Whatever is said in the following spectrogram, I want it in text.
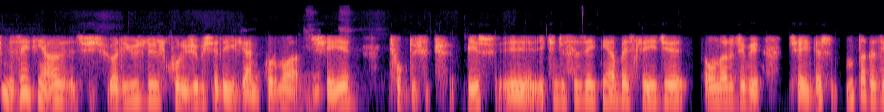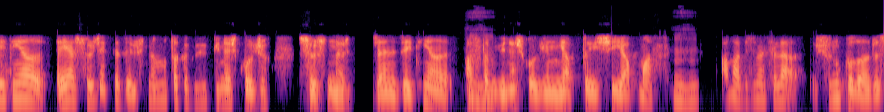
Şimdi zeytinyağı öyle yüzde yüz koruyucu bir şey değil. Yani koruma şeyi çok düşük. Bir, e, ikincisi zeytinyağı besleyici, onarıcı bir şeydir. Mutlaka zeytinyağı eğer süreceklerse üstünden mutlaka büyük güneş koruyucu sürsünler. Yani zeytinyağı asla bir güneş koruyucunun yaptığı işi yapmaz. Hı hı. Ama biz mesela şunu kullanırız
